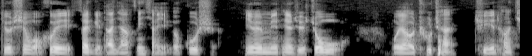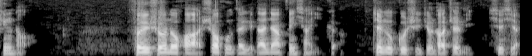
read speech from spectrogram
就是我会再给大家分享一个故事，因为明天是周五，我要出差去一趟青岛，所以说的话，稍后再给大家分享一个。这个故事就到这里，谢谢。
